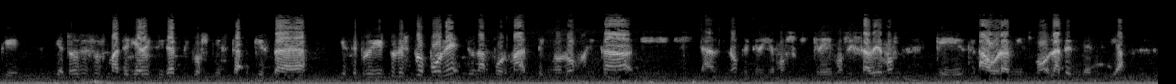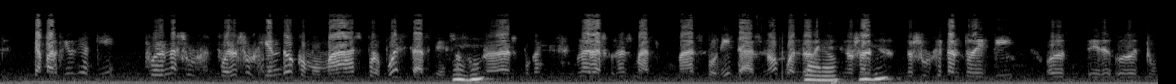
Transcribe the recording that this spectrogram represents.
que, y a todos esos materiales didácticos que, está, que, está, que este proyecto les propone de una forma tecnológica y digital, ¿no? que creíamos y creemos y sabemos que es ahora mismo la tendencia. Y a partir de aquí fueron, fueron surgiendo como más propuestas, que son una, de las pocas, una de las cosas más, más bonitas, ¿no? Cuando no, surge tanto de ti o de, o de, tu,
